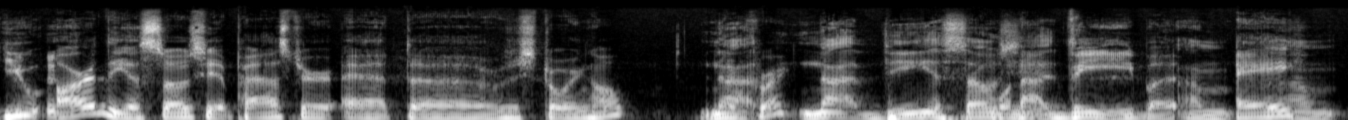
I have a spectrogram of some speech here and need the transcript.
You are the associate pastor at uh, Restoring Hope. Is that Not correct? not the associate. Well, not the, but I'm, a. I'm,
